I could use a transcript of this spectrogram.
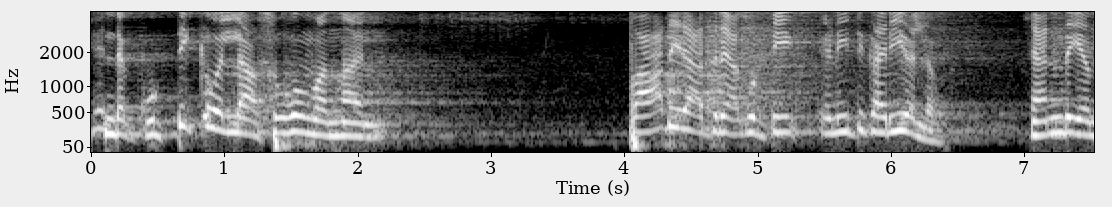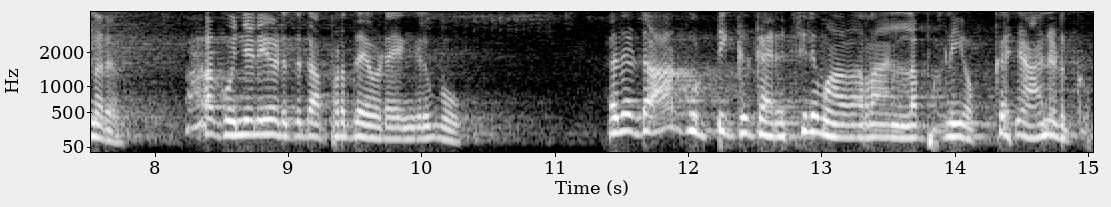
എന്റെ കുട്ടിക്ക് വല്ല അസുഖം വന്നാൽ പാതിരാത്രി ആ കുട്ടി എണീറ്റ് കരിയുമല്ലോ. ഞാൻ എന്ത് ചെയ്യാന്നറിയോ? ആ കുഞ്ഞിനെ എടുത്തിട്ട് അപ്പുറത്തെ എവിടെയെങ്കിലും പോകും. എന്നിട്ട് ആ കുട്ടിക്ക് കരച്ചിൽ മാറാനുള്ള പണിയൊക്കെ ഞാനെടുക്കും.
